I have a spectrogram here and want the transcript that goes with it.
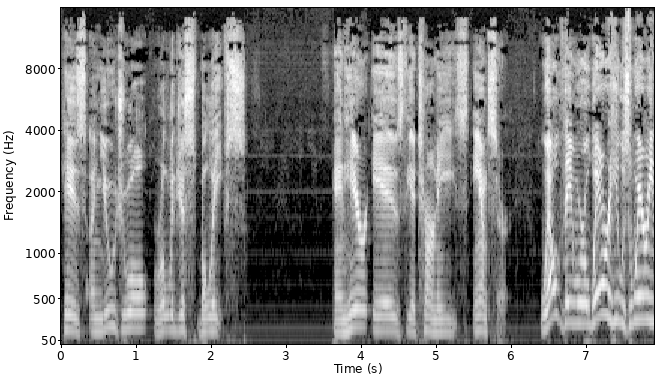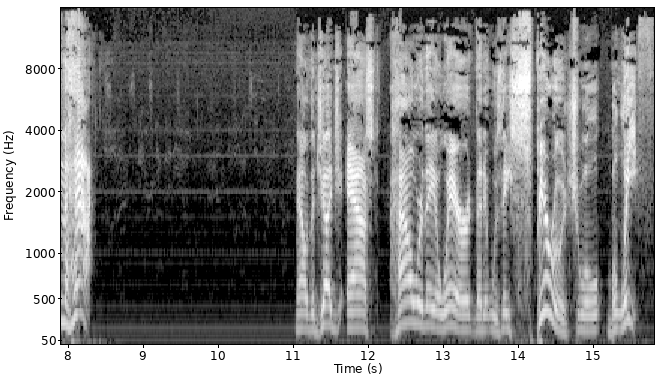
his unusual religious beliefs? And here is the attorney's answer. Well, they were aware he was wearing the hat. Now, the judge asked, How were they aware that it was a spiritual belief?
